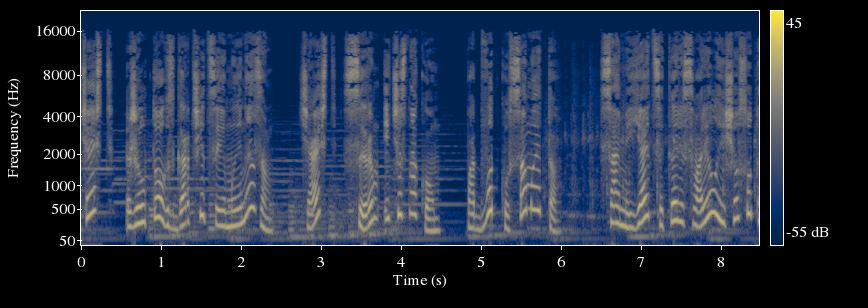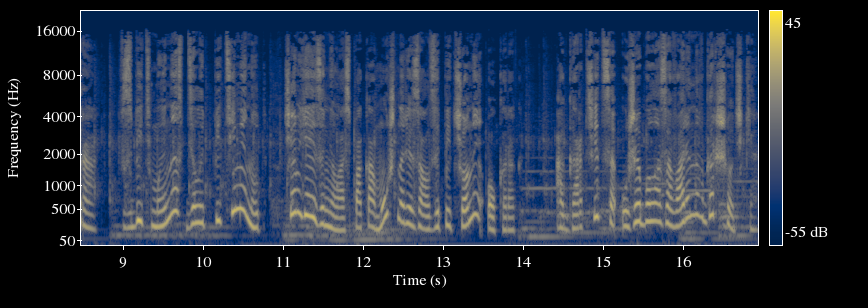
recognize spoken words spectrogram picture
Часть – желток с горчицей и майонезом, часть – с сыром и чесноком. Подводку самое то. Сами яйца Кэрри сварила еще с утра. Взбить майонез делать пяти минут, чем я и занялась, пока муж нарезал запеченный окорок. А горчица уже была заварена в горшочке.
